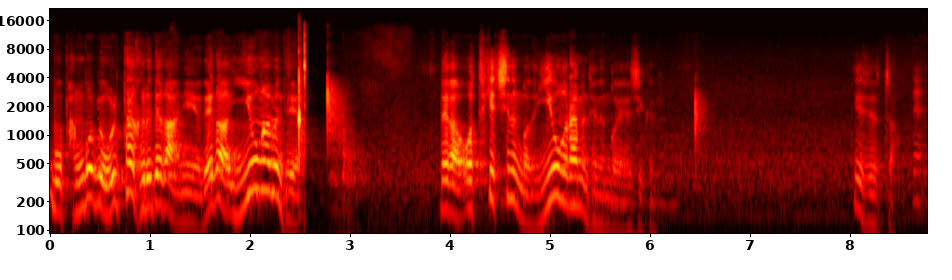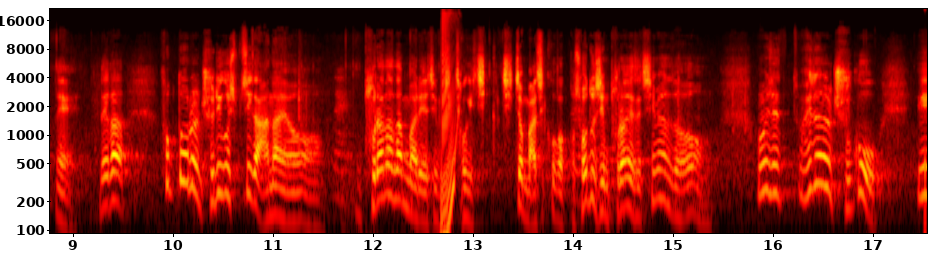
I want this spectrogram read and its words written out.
뭐 방법이 옳다 그르다가 아니에요. 내가 이용하면 돼요. 내가 어떻게 치는 거는 이용을 하면 되는 거예요, 지금. 이해되셨죠? 네. 내가 속도를 줄이고 싶지가 않아요. 네. 불안하단 말이에요. 지금 저기 직- 직접 맞을 것 같고 저도 지금 불안해서 치면서 그럼 이제 회전을 주고 이-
